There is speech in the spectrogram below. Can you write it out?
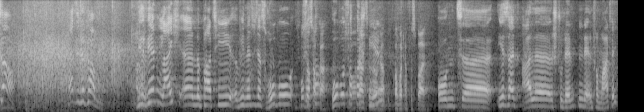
So, herzlich willkommen. Wir werden gleich äh, eine Partie, wie nennt sich das, Robo Robo-Soccer. Robo-Soccer Ganz genau, spielen. ja. Roboterfußball. Und äh, ihr seid alle Studenten der Informatik.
